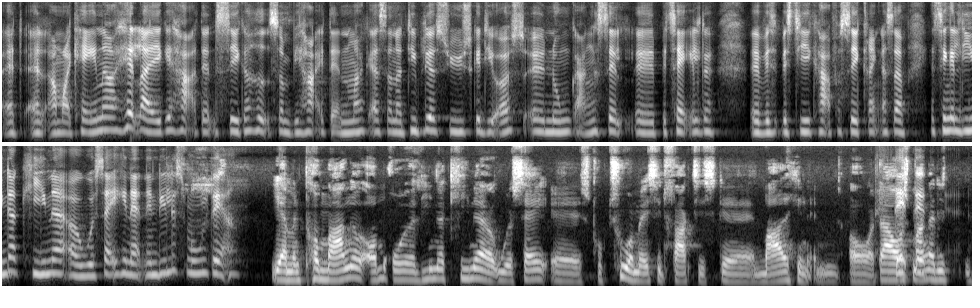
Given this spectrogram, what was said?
at, at amerikanere heller ikke har den sikkerhed, som vi har i Danmark. Altså når de bliver syge, skal de også øh, nogle gange selv øh, betale det, øh, hvis, hvis de ikke har forsikring. Altså jeg tænker, ligner Kina og USA hinanden en lille smule der? Jamen på mange områder ligner Kina og USA øh, strukturmæssigt faktisk øh, meget hinanden. Og der er det, også det, mange af de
